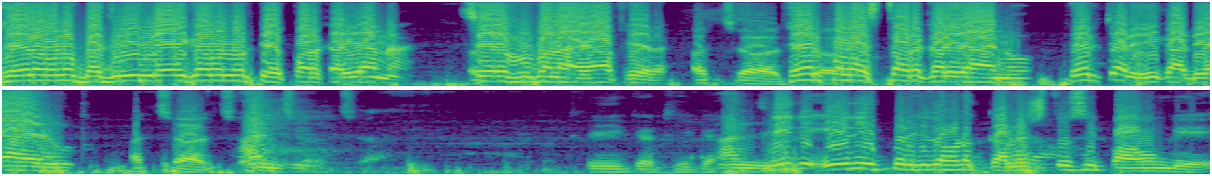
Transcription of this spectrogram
ਫਿਰ ਉਹਨੂੰ ਬਜਰੀ ਲੈ ਕੇ ਉਹਨੂੰ ਟੇਪਰ ਕਰਿਆ ਨਾ ਸੇਫ ਬਣਾਇਆ ਫਿਰ। ਅੱਛਾ ਫਿਰ ਅੱਛਾ ਪਲਸਤਰ ਕਰਿਆ ਇਹਨੂੰ ਫਿਰ ਝੜੀ ਕੱਢਿਆ ਇਹਨੂੰ। ਅੱਛਾ ਅੱਛਾ ਹਾਂਜੀ। ਅੱਛਾ ਠੀਕ ਹੈ ਠੀਕ ਹੈ। ਹਾਂਜੀ। ਨਹੀਂ ਤੇ ਇਹਦੇ ਉੱਪਰ ਜਦੋਂ ਹੁਣ ਕਲਸ਼ ਤੁਸੀਂ ਪਾਓਗੇ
